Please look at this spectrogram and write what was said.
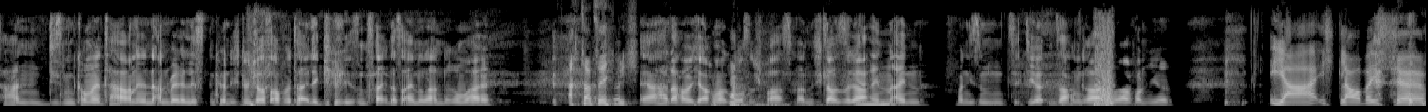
An diesen Kommentaren in den Anmeldelisten könnte ich durchaus auch beteiligt gewesen sein, das ein oder andere Mal. Ach, tatsächlich. Ja, da habe ich auch immer großen Spaß dran. Ich glaube sogar ein, Mhm. ein von diesen zitierten Sachen gerade war von mir. Ja, ich glaube, ich, äh,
